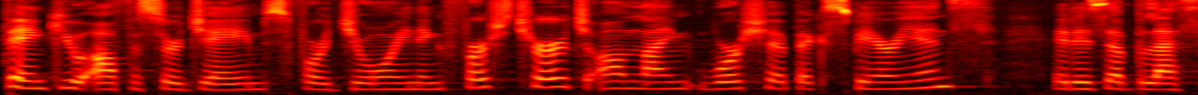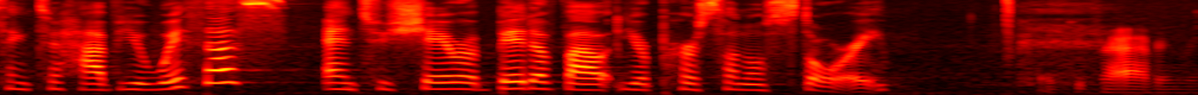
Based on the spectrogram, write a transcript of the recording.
Thank you, Officer James, for joining First Church Online Worship Experience. It is a blessing to have you with us and to share a bit about your personal story. Thank you for having me.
